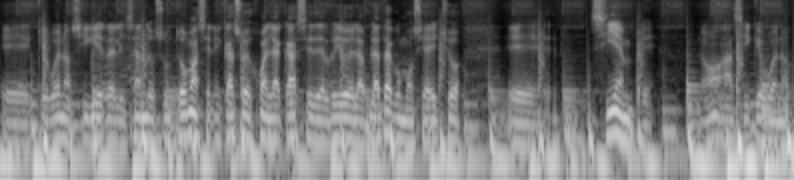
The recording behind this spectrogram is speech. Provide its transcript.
eh, que bueno, sigue realizando sus tomas en el caso de Juan Lacase del Río de la Plata, como se ha hecho eh, siempre. ¿no? Así que bueno,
